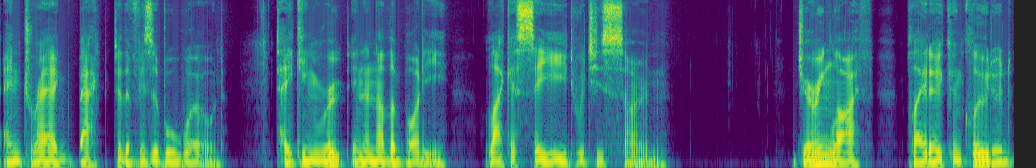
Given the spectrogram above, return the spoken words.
and dragged back to the visible world, taking root in another body like a seed which is sown. During life, Plato concluded,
